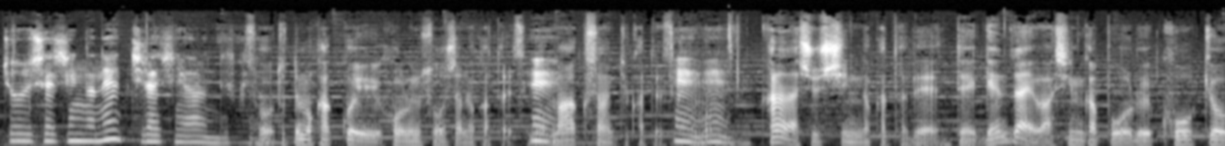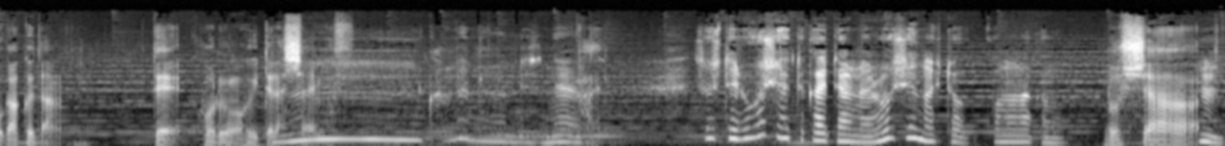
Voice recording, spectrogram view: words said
ちょうど写真がねチラシにあるんですけど。そうとてもかっこいいホルン奏者の方ですね、ええマークさんという方ですけども、ええカナダ出身の方でで現在はシンガポール交響楽団でホルンを吹いてらっしゃいますカナダなんですね。はい、そしてロシアって書いてあるのはロシアの人はこの中の。ロシア、うん。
